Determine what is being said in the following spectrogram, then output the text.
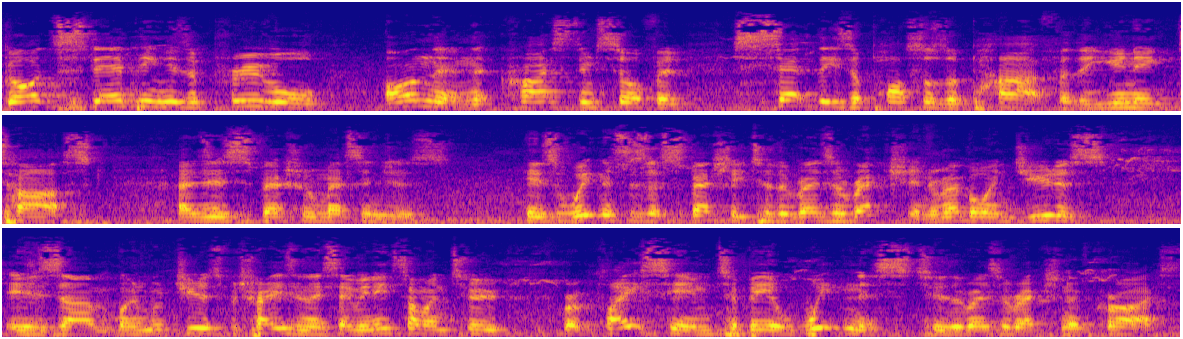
God stamping his approval on them that Christ himself had set these apostles apart for the unique task as his special messengers. His witnesses, especially to the resurrection. Remember when Judas is um, when Judas betrays him, they say we need someone to replace him to be a witness to the resurrection of Christ.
